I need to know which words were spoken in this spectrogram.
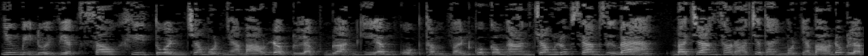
nhưng bị đuổi việc sau khi tuần cho một nhà báo độc lập đoạn ghi âm cuộc thẩm vấn của công an trong lúc giam giữ bà. Bà Trang sau đó trở thành một nhà báo độc lập,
